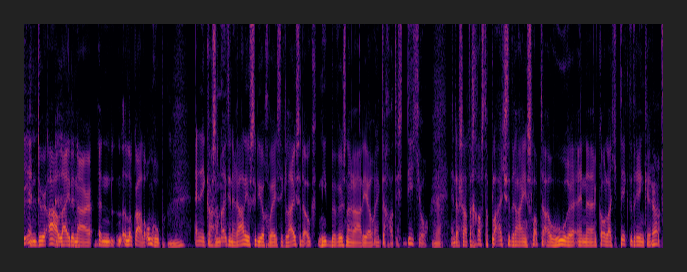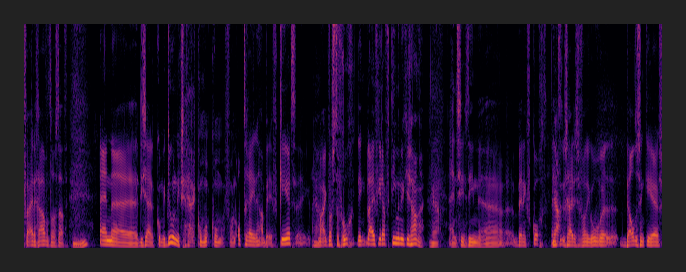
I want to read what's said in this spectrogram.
En deur A leidde naar een lokale omroep. Mhm. En ik was nog nooit in een radiostudio geweest. Ik luisterde ook niet bewust naar radio. En ik dacht, wat is dit joh? Ja. En daar zaten gasten plaatjes te draaien en slapte ouwe hoeren. En eh, een colaatje tik te drinken. Ja. Op vrijdagavond was dat. Mhm. En eh, die zeiden, kom je doen? Ik zeg, ja, kom, kom voor een optreden. Nou, ben je verkeerd? Ja. Maar ik was te vroeg. Ik denk, blijf hier even tien minuutjes hangen. Ja. En sindsdien eh, ben ik verkocht. En Ja. toen zeiden ze van, joh, we belden ze een keer.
